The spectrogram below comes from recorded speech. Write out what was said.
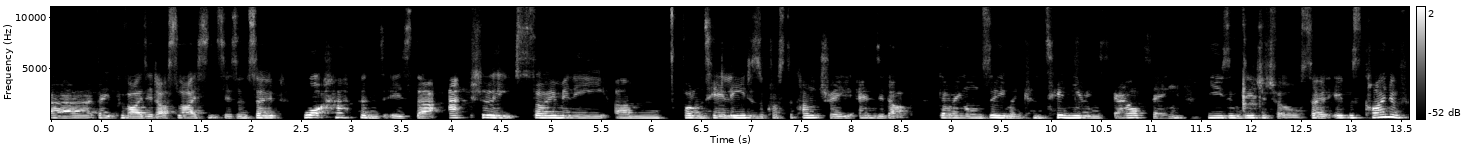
uh, they provided us licenses. And so what happened is that actually so many um, volunteer leaders across the country ended up going on Zoom and continuing scouting using digital. So it was kind of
